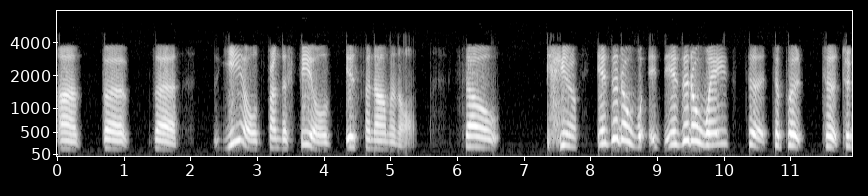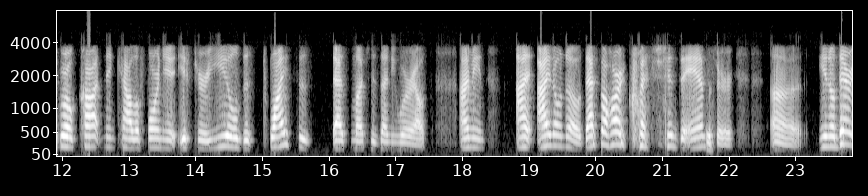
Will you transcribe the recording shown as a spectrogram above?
Um, the the yield from the fields is phenomenal. So, you know, is it a is it a waste to to put to to grow cotton in California if your yield is twice as as much as anywhere else? I mean, I I don't know. That's a hard question to answer. Uh, you know, there are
